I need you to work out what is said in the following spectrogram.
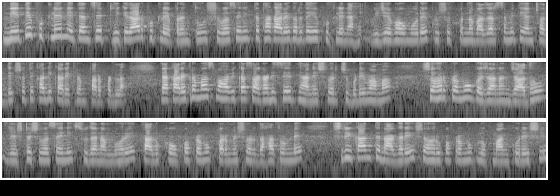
नेते फुटले नेत्यांचे ठेकेदार फुटले परंतु शिवसैनिक तथा कार्यकर्ते हे फुटले नाही. विजयभाऊ मोरे कृषी उत्पन्न बाजार समिती यांच्या अध्यक्षतेखाली कार्यक्रम पार पडला. या कार्यक्रमास महाविकास आघाडीचे ज्ञानेश्वर चिबडे मामा शहर प्रमुख गजानन जाधव ज्येष्ठ शिवसैनिक सुदन अंभोरे तालुका उपप्रमुख परमेश्वर दहातोंडे श्रीकांत नागरे शहर उपप्रमुख लोकमान कुरेशी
